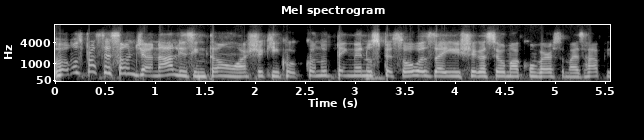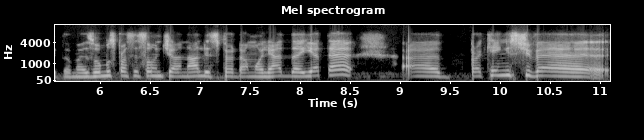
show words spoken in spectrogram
Vamos para a sessão de análise, então. Acho que quando tem menos pessoas, aí chega a ser uma conversa mais rápida, mas vamos para a sessão de análise para dar uma olhada e até uh, para quem estiver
